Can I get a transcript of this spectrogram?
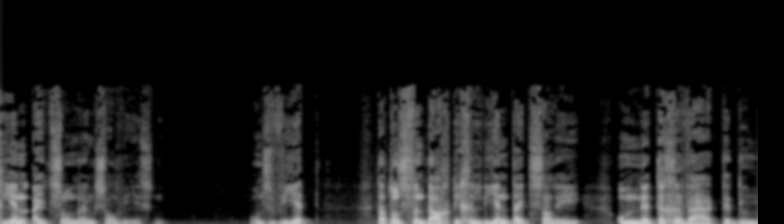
geen uitsondering sal wees nie. Ons weet dat ons vandag die geleentheid sal hê om nuttige werk te doen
